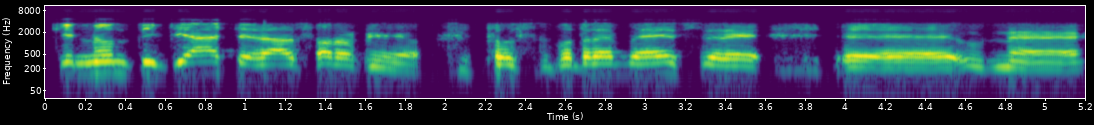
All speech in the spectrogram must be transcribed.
che non ti piace l'Alfa Romeo. Potrebbe essere eh, un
